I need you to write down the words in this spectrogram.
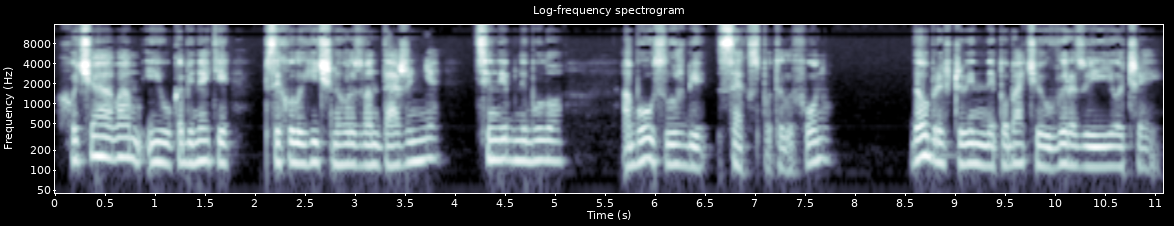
Хоча вам і у кабінеті психологічного розвантаження ціни б не було, або у службі секс по телефону. Добре, що він не побачив виразу її очей.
